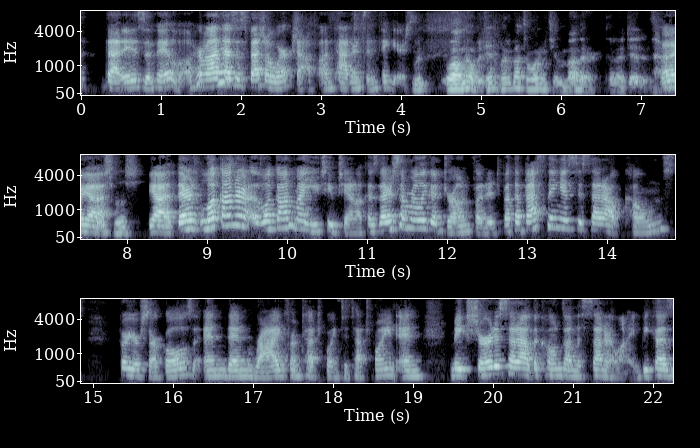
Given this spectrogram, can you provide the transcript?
that is available. Herman has a special workshop on patterns and figures. Well, no, but did, what about the one with your mother that I did? Oh, yeah. Christmas. Yeah, there's look on our look on my YouTube channel because there's some really good drone footage. But the best thing is to set out cones for your circles and then ride from touch point to touch point and make sure to set out the cones on the center line because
